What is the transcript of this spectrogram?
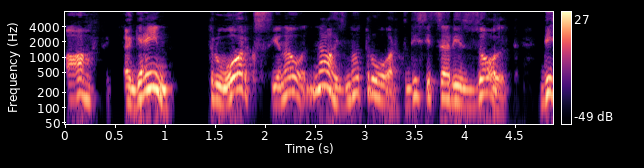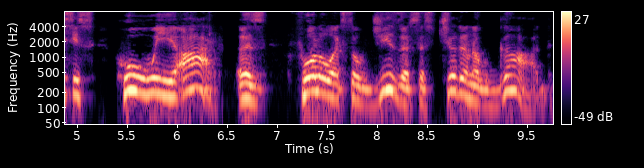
oh, again, through works, you know. No, it's not through works. This is a result. This is who we are as followers of Jesus as children of God,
